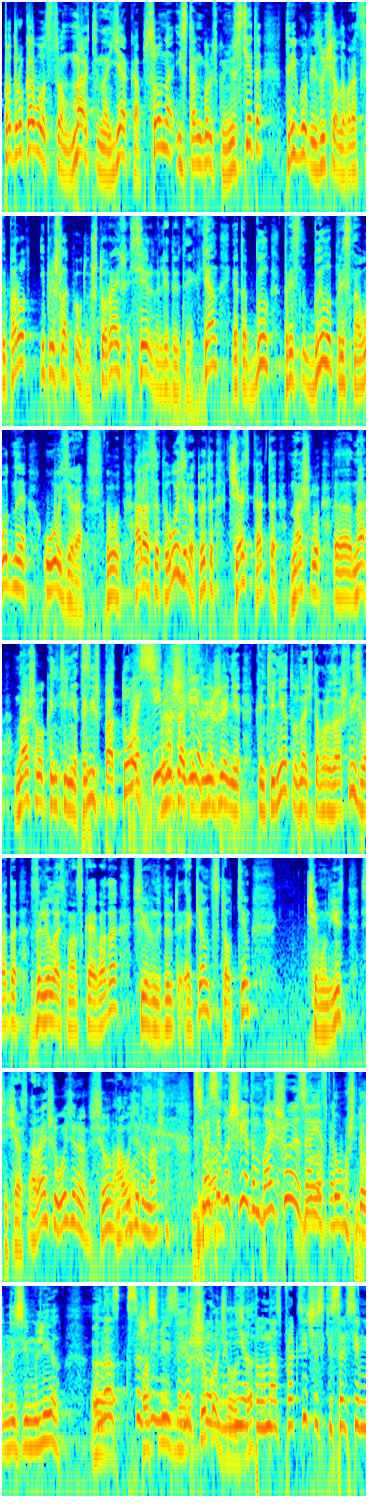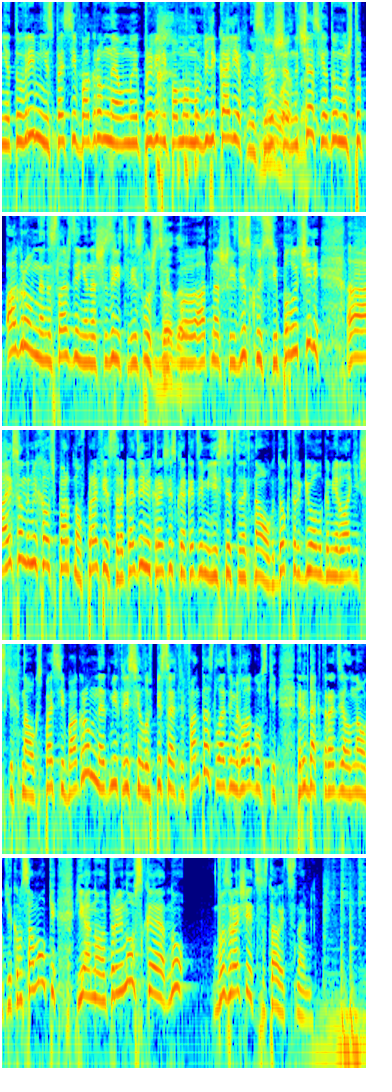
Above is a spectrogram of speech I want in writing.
под руководством Мартина Якобсона из Стокгольмского университета три года изучал образцы пород и пришла к выводу, что раньше Северный Ледовитый океан это был, было пресноводное озеро. Вот. А раз это озеро, то это часть как-то нашего, э, на, нашего континента. И лишь потом, Спасибо в результате шведам. движения континентов, значит, там разошлись, вода залилась, морская вода, Северный Ледовитый океан стал тем, чем он есть сейчас. А раньше озеро, все, а ну, озеро наше. Спасибо шведам большое Дело за это. в том, что на Земле у нас, к сожалению, совершенно нет. Да? У нас практически совсем нету времени. Спасибо огромное. Мы провели, по-моему, великолепный ну совершенно час. Я думаю, что огромное наслаждение наши зрители и слушатели от нашей дискуссии получили. А, Александр Михайлович Портнов, профессор, академик Российской академии естественных наук, доктор геолого-мирологических наук. Спасибо огромное. Дмитрий Силов, писатель-фантаст. Владимир Логовский, редактор отдела науки и комсомолки. Я Анна Троиновская. Ну, возвращайтесь, оставайтесь с нами.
